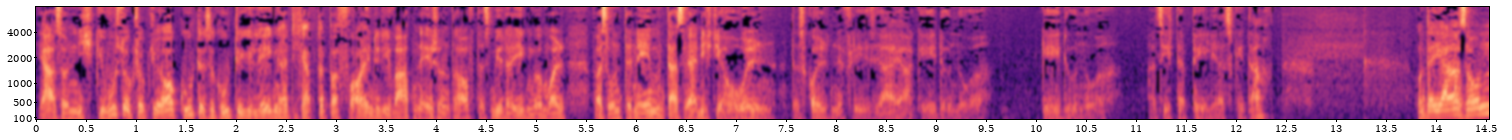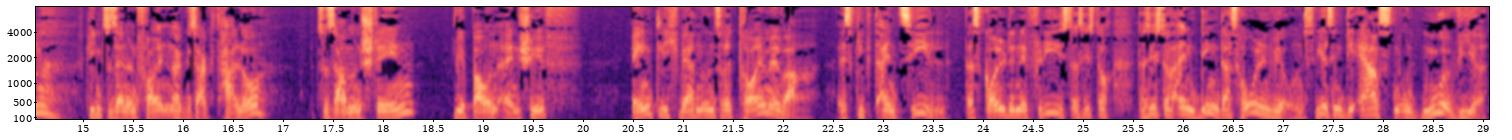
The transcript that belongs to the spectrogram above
Jason nicht gewusst. Er hat gesagt, ja gut, das ist eine gute Gelegenheit. Ich habe da ein paar Freunde, die warten eh schon drauf, dass wir da irgendwo mal was unternehmen. Das werde ich dir holen, das goldene Vlies. Ja, ja, geh du nur, geh du nur, hat sich der Pelias gedacht. Und der Jason ging zu seinen Freunden und hat gesagt, hallo, zusammenstehen, wir bauen ein Schiff, endlich werden unsere Träume wahr. Es gibt ein Ziel, das goldene Vlies, das ist doch, das ist doch ein Ding, das holen wir uns. Wir sind die Ersten und nur wir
